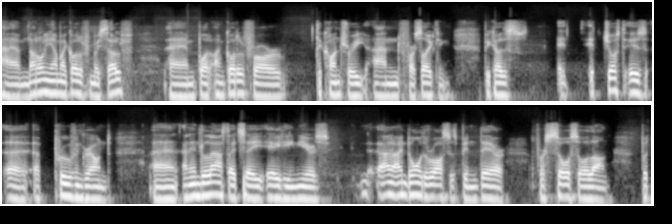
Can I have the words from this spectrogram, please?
Um, not only am I gutted for myself, um, but I'm gutted for the country and for cycling because it it just is a, a proven ground. And, and in the last, I'd say, 18 years, I know the Rás has been there for so so long, but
